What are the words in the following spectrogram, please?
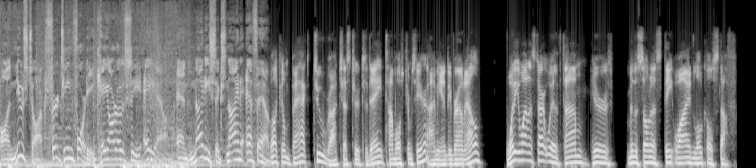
on News Talk 1340 KROC AM and 96.9 FM. Welcome back to Rochester today. Tom Ostrom's here. I'm Andy Brownell. What do you want to start with, Tom? Here's Minnesota statewide local stuff.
